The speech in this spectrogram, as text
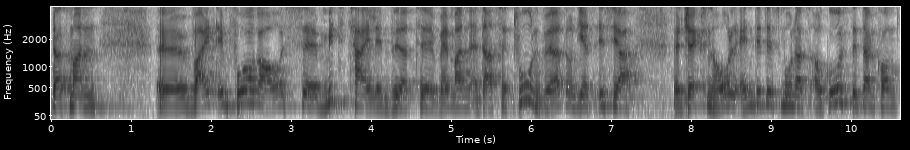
dass man äh, weit im Voraus äh, mitteilen wird, äh, wenn man das tun wird. Und jetzt ist ja Jackson Hole Ende des Monats August, dann kommt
